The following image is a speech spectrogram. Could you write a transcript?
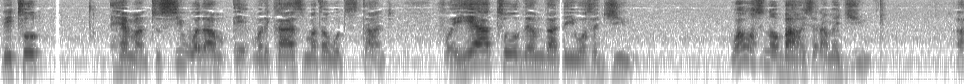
they told Haman to see whether Mordecai's matter would stand. For he had told them that he was a Jew. Why was he not bound? He said, I'm a Jew.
